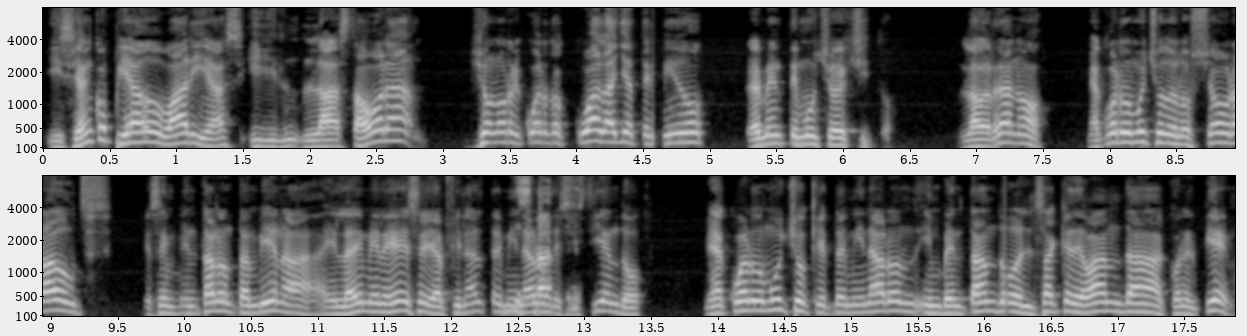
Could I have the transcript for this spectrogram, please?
y se han copiado varias, y hasta ahora yo no recuerdo cuál haya tenido realmente mucho éxito. La verdad no. Me acuerdo mucho de los shoutouts que se inventaron también en la MLS y al final terminaron desistiendo. Me acuerdo mucho que terminaron inventando el saque de banda con el pie.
